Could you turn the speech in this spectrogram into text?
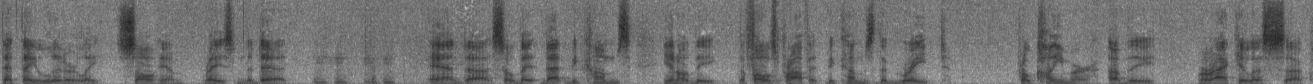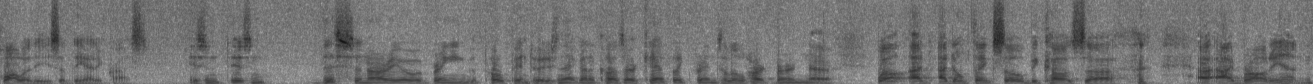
that they literally saw him raised from the dead. Mm-hmm. Mm-hmm. And uh, so that, that becomes, you know, the, the false prophet becomes the great proclaimer of the miraculous uh, qualities of the Antichrist. Isn't, isn't this scenario of bringing the Pope into it, isn't that going to cause our Catholic friends a little heartburn? Uh, well, I, I don't think so because uh, I brought in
